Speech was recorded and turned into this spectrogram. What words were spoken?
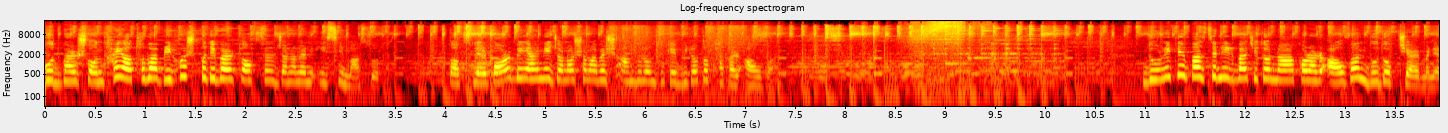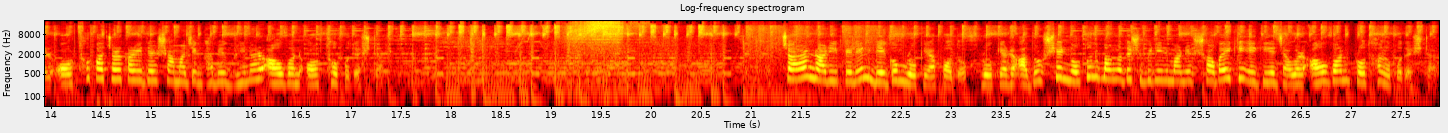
বুধবার সন্ধ্যায় অথবা বৃহস্পতিবার তফসিল জানালেন ইসি মাসুদ। তফসিলের পর বেআইনি জনসমাবেশ আন্দোলন থেকে বিরত থাকার আহ্বান। দুর্নীতিবাজদের নির্বাচিত না করার আহ্বান দুদক চেয়ারম্যানের। অর্থ পাচারকারীদের সামাজিকভাবে ঘৃণার আহ্বান অর্থ উপদেষ্টার। চার নারী পেলেন বেগম রোকেয়া পদক। রোকেয়ার আদর্শে নতুন বাংলাদেশ বিনির্মাণের সবাইকে এগিয়ে যাওয়ার আহ্বান প্রধান উপদেষ্টার।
